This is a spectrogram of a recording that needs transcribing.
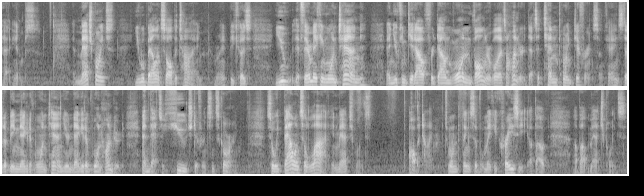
at imps. At match points, you will balance all the time, right? Because you, if they're making 110 and you can get out for down one vulnerable, that's 100. That's a 10 point difference, okay? Instead of being negative 110, you're negative 100. And that's a huge difference in scoring. So we balance a lot in match points all the time. It's one of the things that will make you crazy about, about match points.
